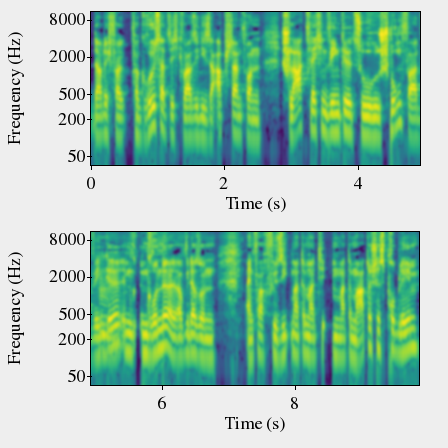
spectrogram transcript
dadurch ver vergrößert sich quasi dieser Abstand von Schlagflächenwinkel zu Schwungfahrtwinkel Mhm. im, im Grunde auch wieder so ein einfach physik-mathematisches Problem,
